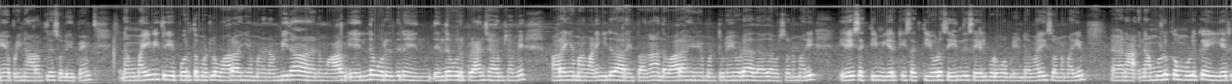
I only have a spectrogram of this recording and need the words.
ஏன் அப்படின்னு ஆரம்பத்திலே சொல்லியிருப்பேன். நம்ம மைவி த்ரீயை பொறுத்த மட்டும் வாராகி அம்மனை நம்பி தான் நம்ம ஆரம் எந்த ஒரு இதில் எந்த ஒரு பிரான்ச் ஆரம்பித்தாலுமே வாராகி அம்மனை வணங்கிட்டு தான் ஆரம்பிப்பாங்க. அந்த வாராகி அம்மன் துணையோடு அதாவது அவர் சொன்ன மாதிரி இறை சக்தியும் இயற்கை சக்தியோடு சேர்ந்து செயல்படுவோம் அப்படின்ற மாதிரி சொன்ன மாதிரியும் நான் நான் முழுக்க முழுக்க இயற்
